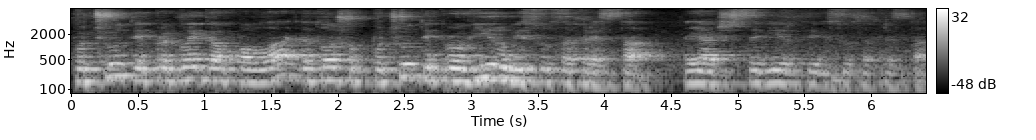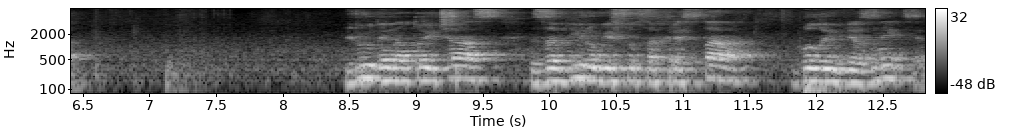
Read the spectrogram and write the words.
почути, прикликав Павла для того, щоб почути про віру в Ісуса Христа. А як ж це вірити в Ісуса Христа? Люди на той час за віру в Ісуса Христа були в в'язницях,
